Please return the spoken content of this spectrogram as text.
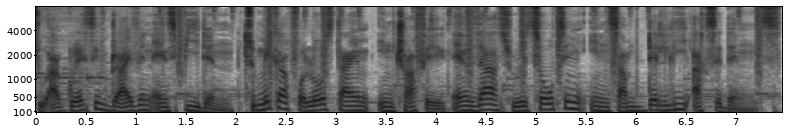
to aggressive driving and speeding to make up for lost time in traffic and thus resulting in some deadly accidents.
